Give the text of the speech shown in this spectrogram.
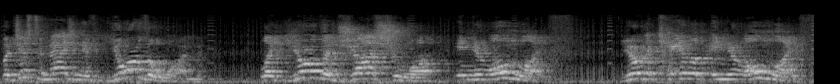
But just imagine if you're the one, like you're the Joshua in your own life. You're the Caleb in your own life.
